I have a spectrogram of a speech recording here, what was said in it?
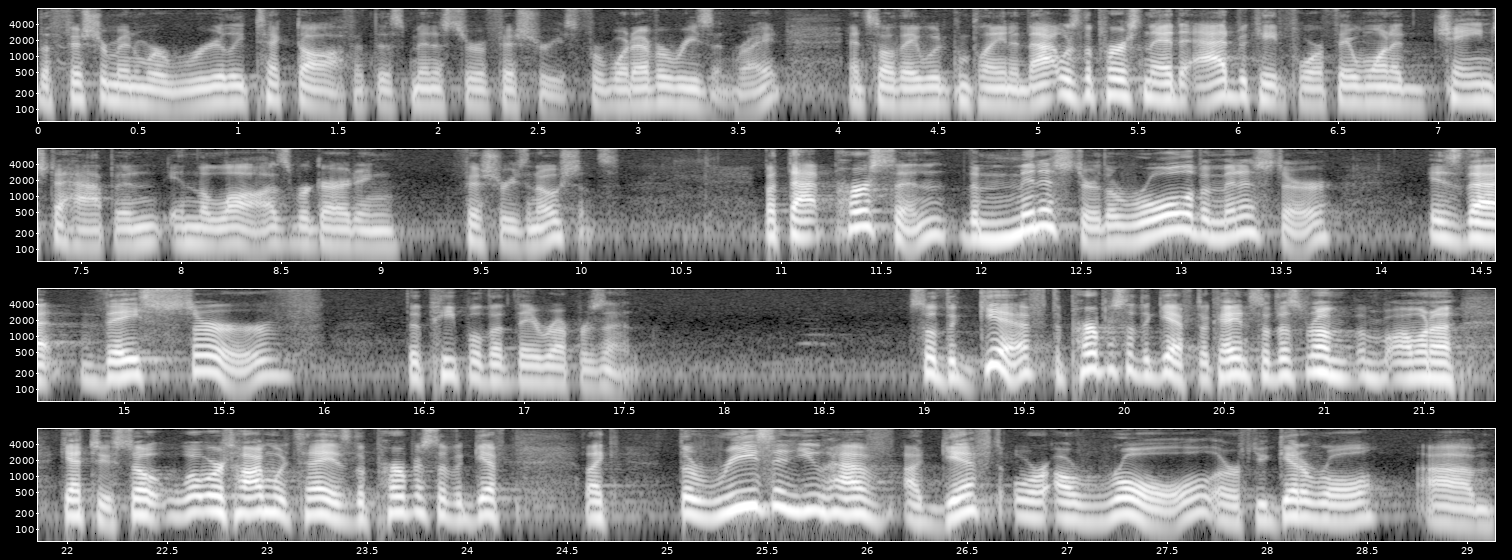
the fishermen were really ticked off at this minister of fisheries for whatever reason, right? And so they would complain. And that was the person they had to advocate for if they wanted change to happen in the laws regarding fisheries and oceans. But that person, the minister, the role of a minister is that they serve the people that they represent. So the gift, the purpose of the gift, okay? And so this is what I'm, i want to get to. So what we're talking about today is the purpose of a gift. Like the reason you have a gift or a role, or if you get a role, um,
